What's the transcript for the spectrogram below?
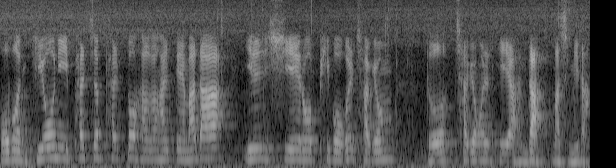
5번 기온이 8.8도 하강할 때마다 1시에로 피복을 착용, 더 착용을 해야 한다. 맞습니다.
